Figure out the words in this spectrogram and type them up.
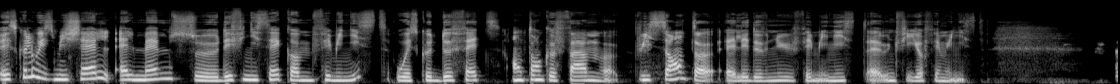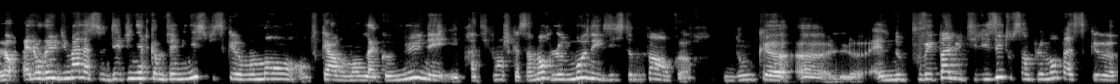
Est-ce que Louise Michel elle-même se définissait comme féministe ou est-ce que de fait, en tant que femme puissante, elle est devenue féministe, une figure féministe? Alors, elle aurait eu du mal à se définir comme féministe puisque au moment, en tout cas au moment de la Commune et, pratiquement jusqu'à sa mort, le mot n'existe pas encore. Donc, euh, euh elle ne pouvait pas l'utiliser tout simplement parce que,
